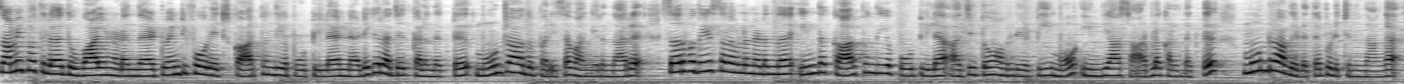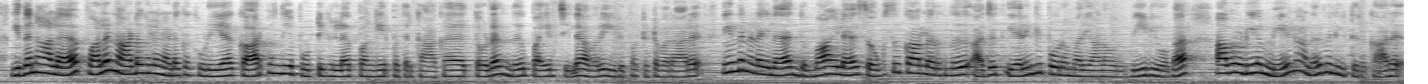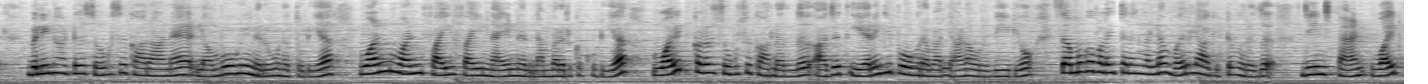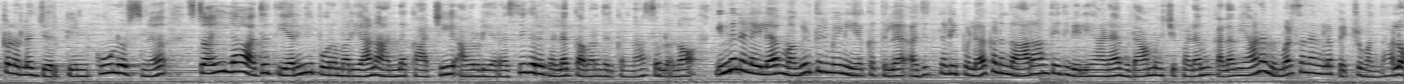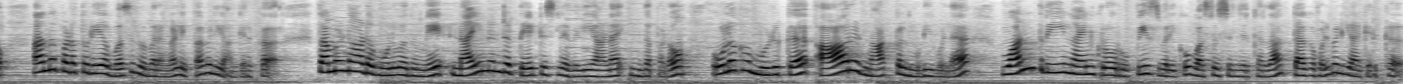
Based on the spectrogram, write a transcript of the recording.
சமீபத்தில் துபாயில் நடந்த டுவெண்ட்டி ஃபோர் ஹெச் கார்பந்திய போட்டியில் நடிகர் அஜித் கலந்துக்கிட்டு மூன்றாவது பரிசை வாங்கியிருந்தார். சர்வதேச அளவில் நடந்த இந்த கார்பந்திய போட்டியில் அஜித்தும் அவருடைய டீமும் இந்தியா சார்பில் கலந்துக்கிட்டு மூன்றாவது இடத்தை பிடிச்சிருந்தாங்க. இதனால் பல நாடுகளில் நடக்கக்கூடிய கார்பந்திய போட்டிகளில் பங்கேற்பதற்காக தொடர்ந்து பயிற்சியில் அவர் ஈடுபட்டுட்டு வராரு. இந்த நிலையில் துபாயில் சொகுசு கார்ல இருந்து அஜித் இறங்கி போகிற மாதிரியான ஒரு வீடியோவை அவருடைய மேலாளர் வெளியிட்டிருக்காரு. வெளிநாட்டு சொகுசு காரான Lamborghini நிறுவனத்துடைய one one five five nine number இருக்கக்கூடிய ஒயிட் கலர் சொகுசு கார்லேருந்து அஜித் இறங்கி போகிற மாதிரியான ஒரு வீடியோ சமூக வலைத்தளங்களில் வைரல் ஆகிட்டு வருது. ஜீன்ஸ் பேண்ட் ஒயிட் கலரில் ஜெர்கின் கூலர்ஸ்னு ஸ்டைலாக அஜித் இறங்கி போகிற மாதிரியான அந்த காட்சி அவருடைய ரசிகர்களை கவர்ந்திருக்குன்னு தான் சொல்லணும். இந்த நிலையில் மகிழ் திருமேனி இயக்கத்தில் அஜித் நடிப்பில் கடந்த ஆறாம் தேதி வெளியான விடாமுயற்சி படம் கலவையான விமர்சனங்களை பெற்று வந்தாலும் அந்த படத்துடைய வசூல் விவரங்கள் இப்போ வெளியாகிருக்கு தமிழ்நாடு முழுவதுமே நைன் ஹண்ட்ரட் தேட்டர்ஸில் வெளியான இந்த படம் உலகம் முழுக்க ஆறு நாட்கள் முடிவில் one three nine crore rupees வரைக்கும் வசூல் செஞ்சுருக்கிறதா தகவல் வெளியாகியிருக்கு.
